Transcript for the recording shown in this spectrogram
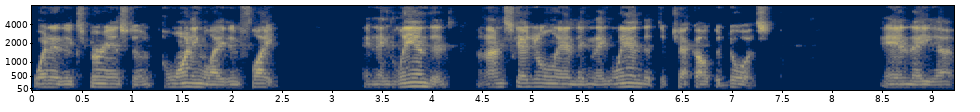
when it experienced a, a warning light in flight. And they landed an unscheduled landing. They landed to check out the doors, and they uh,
